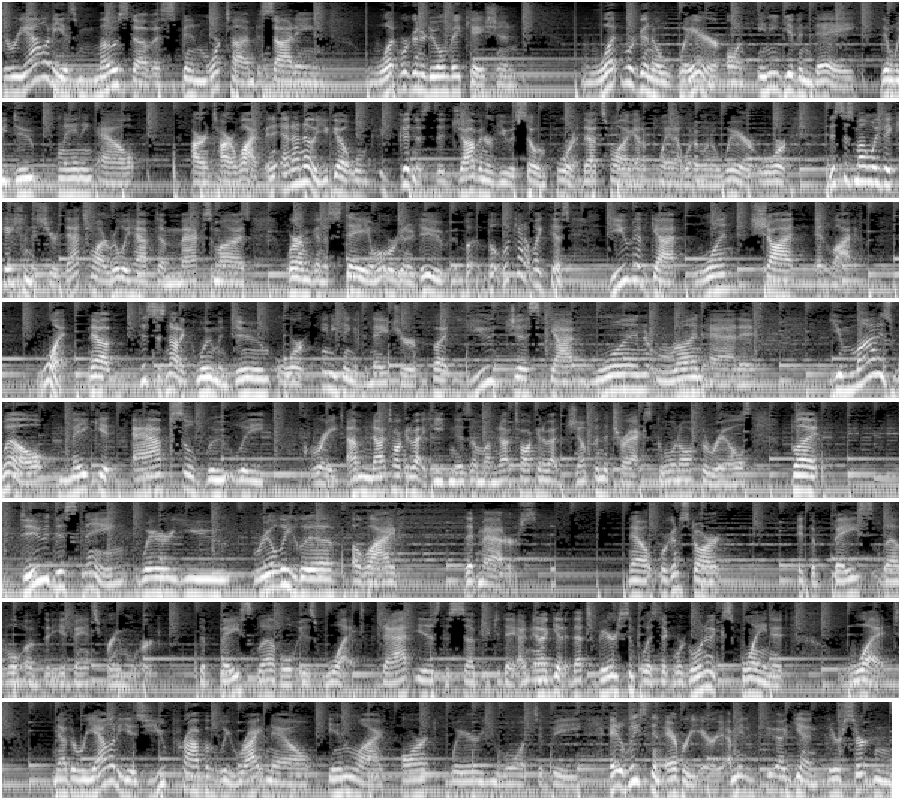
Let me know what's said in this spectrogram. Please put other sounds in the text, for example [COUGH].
the reality is, most of us spend more time deciding what we're going to do on vacation, what we're going to wear on any given day, than we do planning out our entire life. And, and, I know you go, well, goodness, the job interview is so important. That's why I got to plan out what I'm going to wear. Or this is my only vacation this year. That's why I really have to maximize where I'm going to stay and what we're going to do. But, but look at it like this you have got one shot at life. One. Now, this is not a gloom and doom or anything of the nature, but you've just got one run at it. You might as well make it absolutely great. I'm not talking about hedonism. I'm not talking about jumping the tracks, going off the rails, but do this thing where you really live a life that matters. Now, we're going to start at the base level of the advance framework. The base level is what? That is the subject today. And I get it, that's very simplistic. We're going to explain it. What? Now, the reality is, you probably right now in life aren't where you want to be, at least in every area. I mean, again, there are certain,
